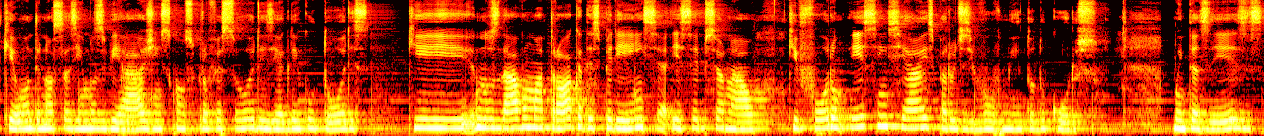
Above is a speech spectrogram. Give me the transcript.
que é onde nós fazíamos viagens com os professores e agricultores que nos davam uma troca de experiência excepcional, que foram essenciais para o desenvolvimento do curso. Muitas vezes,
